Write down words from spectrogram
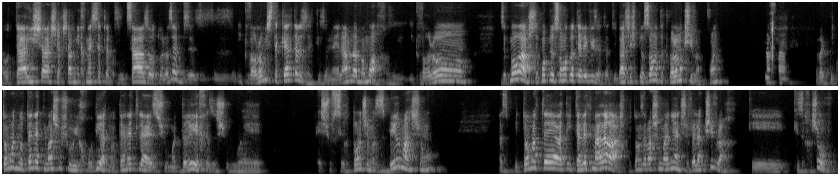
אותה אישה שעכשיו נכנסת לקבוצה הזאת או לזה, זה, זה, זה, היא כבר לא מסתכלת על זה, כי זה נעלם לה במוח, זה, היא כבר לא... זה כמו רעש, זה כמו פרסומות בטלוויזיה, את יודעת שיש פרסומת, את כבר לא מקשיבה, נכון? נכון. אבל פתאום את נותנת משהו שהוא ייחודי, את נותנת לה איזשהו מדריך, איזשהו, אה, איזשהו סרטון שמסביר משהו, אז פתאום את, אה, את התעלית מעל הרעש, פתאום זה משהו מעניין, שווה להקשיב לך, כי, כי זה חשוב,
